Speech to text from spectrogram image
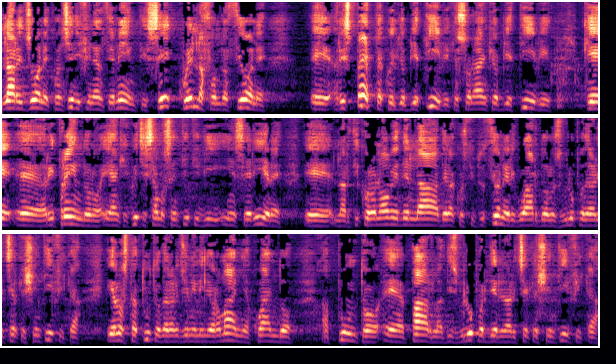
la Regione concede i finanziamenti se quella Fondazione eh, rispetta quegli obiettivi, che sono anche obiettivi che eh, riprendono, e anche qui ci siamo sentiti di inserire eh, l'articolo 9 della, della, Costituzione riguardo allo sviluppo della ricerca scientifica e lo Statuto della Regione Emilia-Romagna, quando appunto eh, parla di sviluppo della ricerca scientifica,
